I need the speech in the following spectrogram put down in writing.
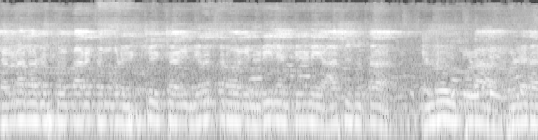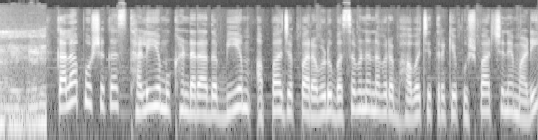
ಕನ್ನಡ ರಾಜ್ಯೋತ್ಸವ ಕಾರ್ಯಕ್ರಮಗಳು ಹೆಚ್ಚು ಹೆಚ್ಚಾಗಿ ನಿರಂತರವಾಗಿ ನಡೆಯಲಿ ಅಂತ ಹೇಳಿ ಆಶಿಸುತ್ತಾ ಎಲ್ಲರೂ ಕೂಡ ಒಳ್ಳೆಯದಾಗಲಿ ಅಂತೇಳಿ ಕಲಾಪೋಷಕ ಸ್ಥಳೀಯ ಮುಖಂಡರಾದ ಬಿಎಂ ಅಪ್ಪಾಜಪ್ಪ ರವರು ಬಸವಣ್ಣನವರ ಭಾವಚಿತ್ರಕ್ಕೆ ಪುಷ್ಪಾರ್ಚನೆ ಮಾಡಿ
